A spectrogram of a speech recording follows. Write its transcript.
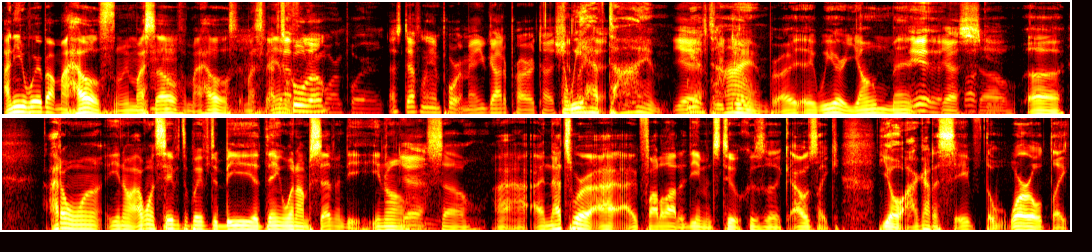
I need to worry about my health, I mean myself Mhm. and my health and my family. That's cool, though. More important. That's definitely important, man. You got to prioritize. Shit And we like have that. time. Yeah, we have time, bro. Like, we are young men. Yeah. Yes. fuck So uh, I don't want you know I want Save the Wave to be a thing when I'm 70. You know. Yeah. So I, I and that's where I, I fought a lot of demons too, because like I was like, yo, I gotta save the world like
